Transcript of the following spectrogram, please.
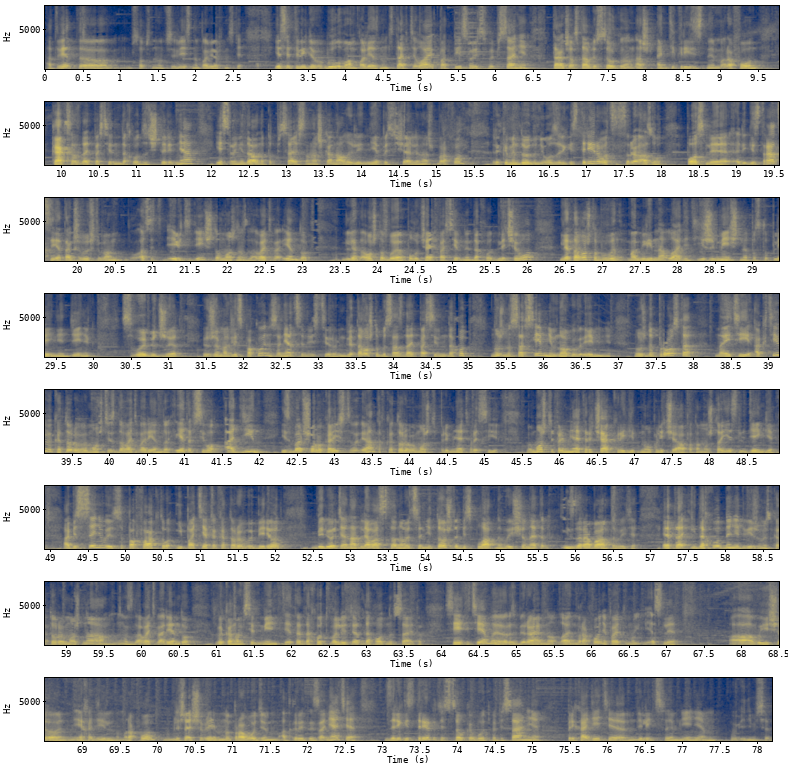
Ответ, э, собственно, весь на поверхности. Если это видео было вам полезным, ставьте лайк, подписывайтесь в описании. Также оставлю ссылку на наш антикризисный марафон как создать пассивный доход за 4 дня. Если вы недавно подписались на наш канал или не посещали наш марафон, рекомендую на него зарегистрироваться. Сразу после регистрации я также вышлю вам 29 идей, что можно сдавать в аренду для того, чтобы получать пассивный доход. Для чего? Для того, чтобы вы могли наладить ежемесячное поступление денег в свой бюджет и уже могли спокойно заняться инвестированием. Для того, чтобы создать пассивный доход, нужно совсем немного времени. Нужно просто найти активы, которые вы можете сдавать в аренду. И это всего один из большого количества вариантов, которые вы можете применять в России. Вы можете применять рычаг кредитного плеча, потому что если деньги обесцениваются по факту, ипотека, которую вы берете, берете, она для вас становится не то, что бесплатно, вы еще на этом и зарабатываете. Это и доходная недвижимость, которую можно сдавать в аренду в эконом-сегменте. Это доход в валюте от доходных сайтов. Все эти темы разбираем на онлайн-марафоне, поэтому если а, вы еще не ходили на марафон, в ближайшее время мы проводим открытые занятия. Зарегистрируйтесь, ссылка будет в описании. Приходите, делитесь своим мнением. Увидимся.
